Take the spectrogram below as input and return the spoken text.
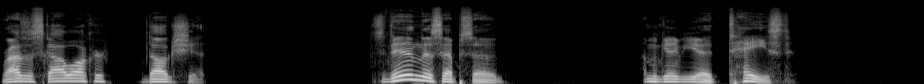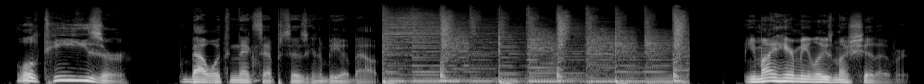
Rise of Skywalker, dog shit. So then in this episode, I'm going to give you a taste, a little teaser about what the next episode is going to be about. You might hear me lose my shit over it.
